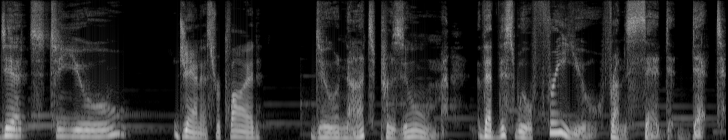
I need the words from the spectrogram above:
debt to you. Janus replied, Do not presume that this will free you from said debt.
